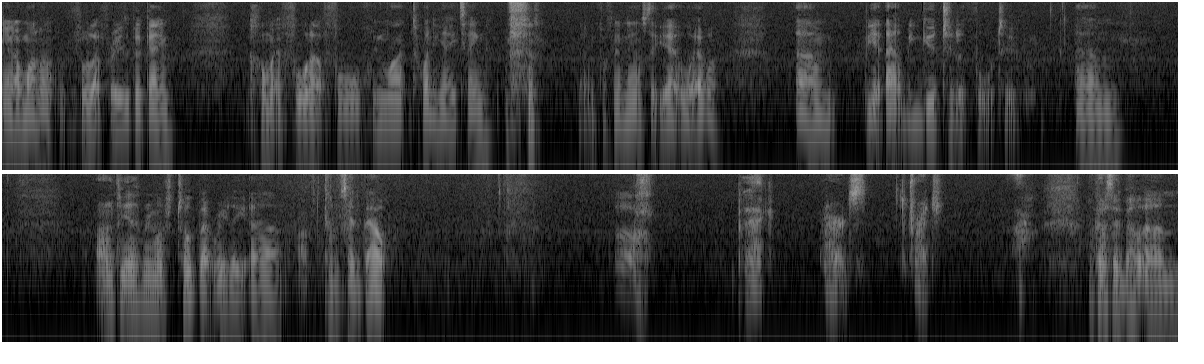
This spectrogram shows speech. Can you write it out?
you know, why not? Fallout 3 is a good game. Comment Fallout 4 in like 2018. haven't fucking announced it yet or whatever. Um, yeah, that would be good to look forward to. Um, I don't think there's very much to talk about really. Uh, I've kind of said about. Ugh, back hurts. Stretch. I've kind of said about um,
